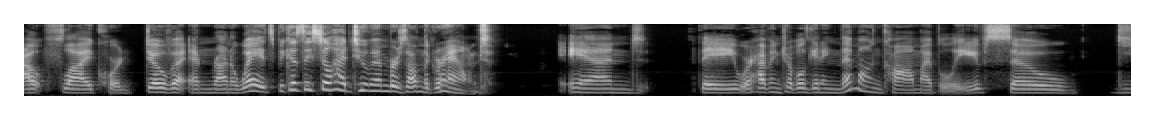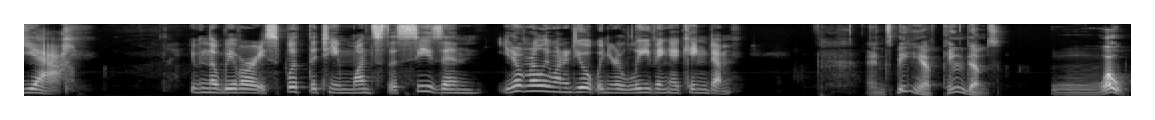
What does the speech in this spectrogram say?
outfly Cordovin and run away, it's because they still had two members on the ground. And they were having trouble getting them on comm, I believe. So, yeah even though we've already split the team once this season, you don't really want to do it when you're leaving a kingdom. And speaking of kingdoms, whoa,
